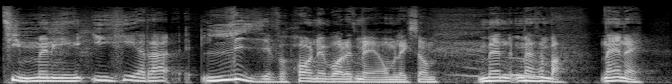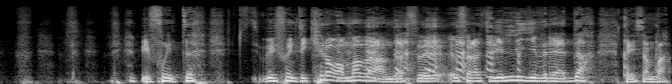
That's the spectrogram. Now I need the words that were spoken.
timmen i, i hela liv har ni varit med om. Liksom. Men, men sen bara, nej nej. Vi får inte, vi får inte krama varandra för, för att vi är livrädda. Liksom bara,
